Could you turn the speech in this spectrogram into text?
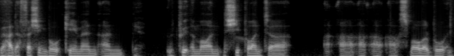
we had a fishing boat came in and Yeah. we put them on the sheep onto a, a, a, a, a smaller boat and,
